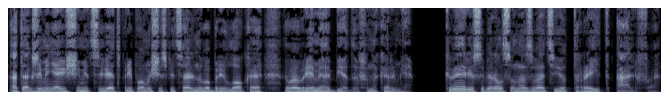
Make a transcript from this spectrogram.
а также меняющими цвет при помощи специального брелока во время обедов на корме. Квери собирался назвать ее «Трейд Альфа».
